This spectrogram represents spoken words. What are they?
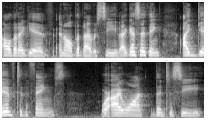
all that I give, and all that I receive. I guess I think I give to the things where I want them to see,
